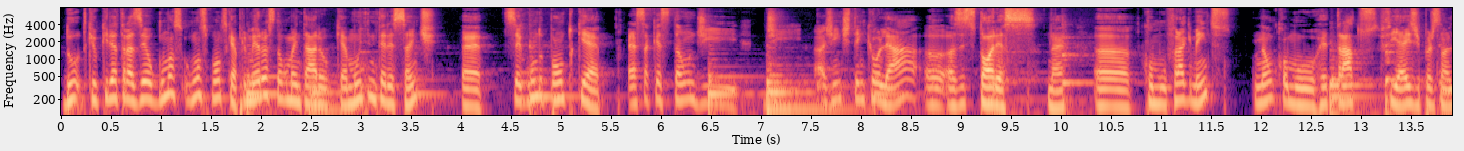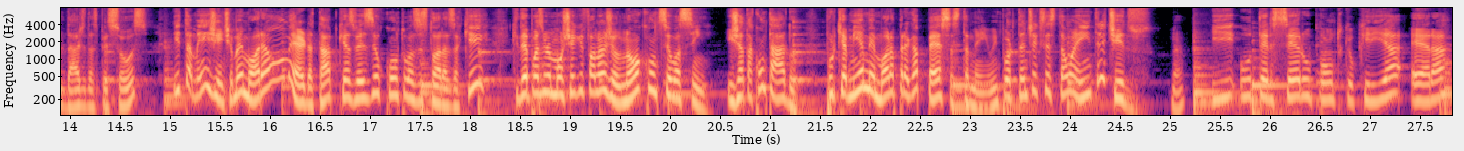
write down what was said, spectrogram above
do, que eu queria trazer algumas, alguns pontos, que é primeiro esse documentário que é muito interessante, é, segundo ponto que é essa questão de, de a gente tem que olhar uh, as histórias, né, uh, como fragmentos, não como retratos fiéis de personalidade das pessoas. E também, gente, a memória é uma merda, tá? Porque às vezes eu conto umas histórias aqui que depois meu irmão chega e fala, Angelo, não aconteceu assim. E já tá contado. Porque a minha memória prega peças também. O importante é que vocês estão aí entretidos. Né? E o terceiro ponto que eu queria era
